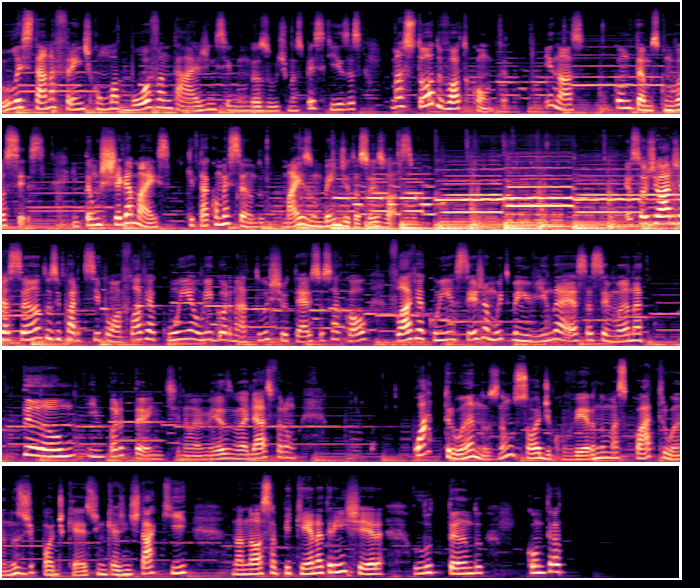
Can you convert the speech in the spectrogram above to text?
Lula está na frente com uma boa vantagem, segundo as últimas pesquisas, mas todo voto conta. E nós contamos com vocês. Então chega mais, que está começando mais um Bendito Sois Vós. Eu sou Georgia Santos e participam a Flávia Cunha, o Igor Natucci e o Tércio Sacol. Flávia Cunha, seja muito bem-vinda a essa semana tão importante, não é mesmo? Aliás, foram quatro anos, não só de governo, mas quatro anos de podcast em que a gente está aqui na nossa pequena trincheira lutando contra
